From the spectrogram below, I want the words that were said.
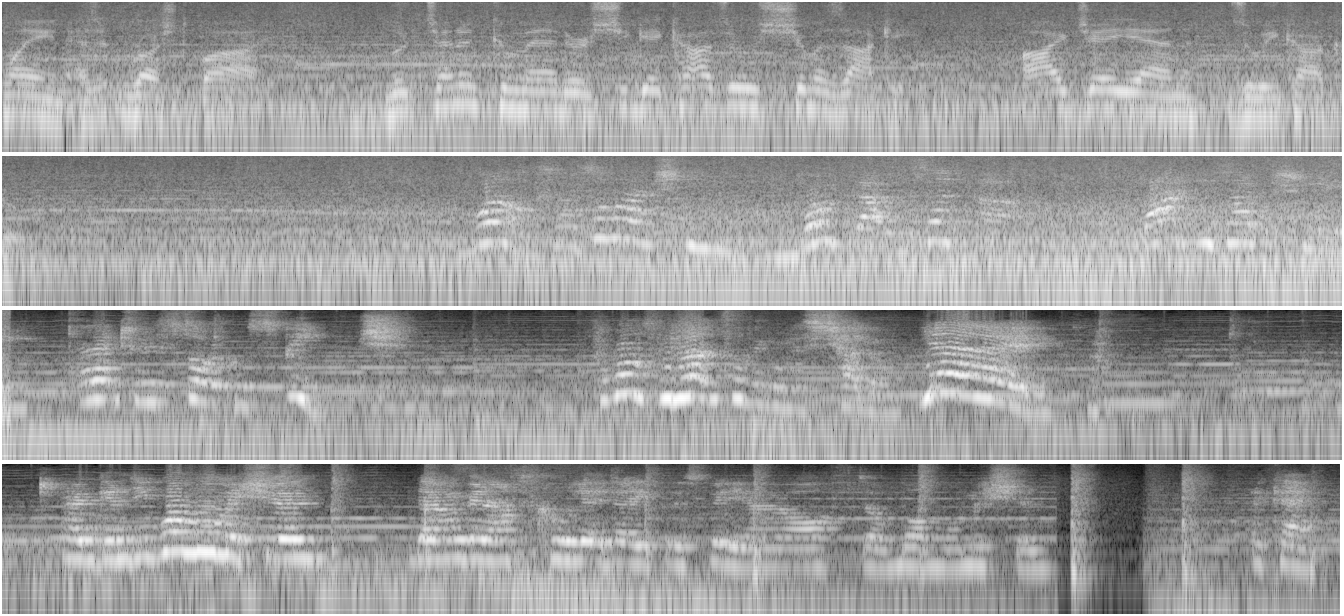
plane as it rushed by. Lieutenant Commander Shigekazu Shimazaki, IJN Zuikaku. Well, so someone actually wrote that and said that. That is actually an actual historical speech. For once we learned something on this channel. Yay! I'm gonna do one more mission, then we're gonna have to call it a day for this video after one more mission. Okay.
